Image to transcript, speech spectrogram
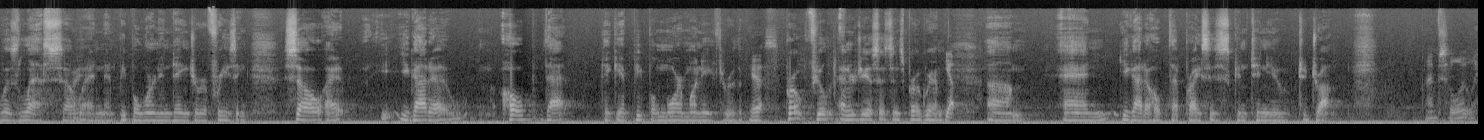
was less, so, Right. and, and people weren't in danger of freezing. So I, you gotta hope that they give people more money through the Yes. pro, fuel energy assistance program. Yep. Um, And you got to hope that prices continue to drop. Absolutely.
